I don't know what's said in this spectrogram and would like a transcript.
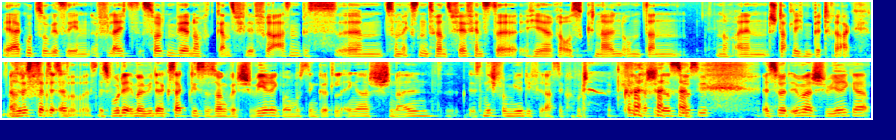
Ja, gut, so gesehen. Vielleicht sollten wir noch ganz viele Phrasen bis ähm, zum nächsten Transferfenster hier rausknallen, um dann noch einen stattlichen Betrag also das, das, es wurde ja immer wieder gesagt, die Saison wird schwierig, man muss den Gürtel enger schnallen. Ist nicht von mir, die Phrase kommt von Rashida Susi. es wird immer schwieriger.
